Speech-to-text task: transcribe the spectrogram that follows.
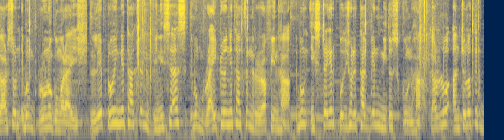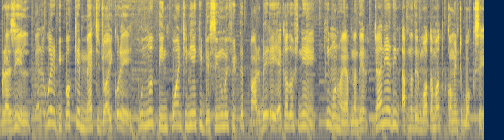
গার্সন এবং ব্রোনো গোমারাইস লেফট উইং এ থাকছেন ভিনিসিয়াস এবং রাইট উইং এ থাকছেন রাফিনহা এবং স্ট্রাইকের পজিশনে থাকবেন মিতুস কুনহা কার্লো আঞ্চলতির ব্রাজিল প্যারাগুয়ের বিপক্ষে ম্যাচ জয় করে পূর্ণ তিন পয়েন্ট নিয়ে কি ড্রেসিং রুমে ফিরতে পারবে এই একাদশ নিয়ে? কি মনে হয় আপনাদের? জানিয়ে দিন আপনাদের মতামত কমেন্ট বক্সে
